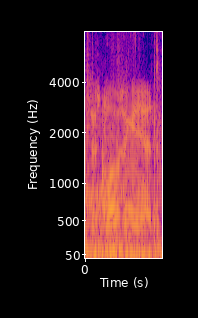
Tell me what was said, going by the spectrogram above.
gas is closing in.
